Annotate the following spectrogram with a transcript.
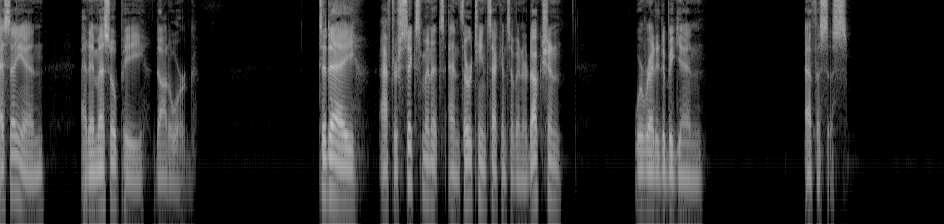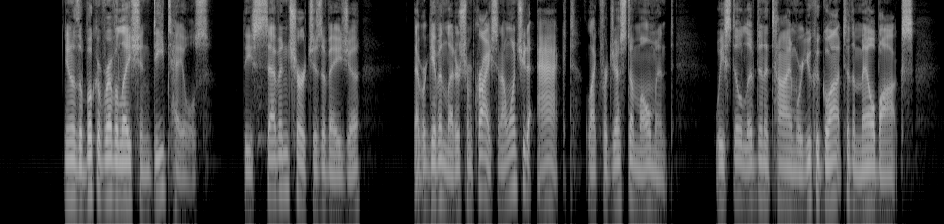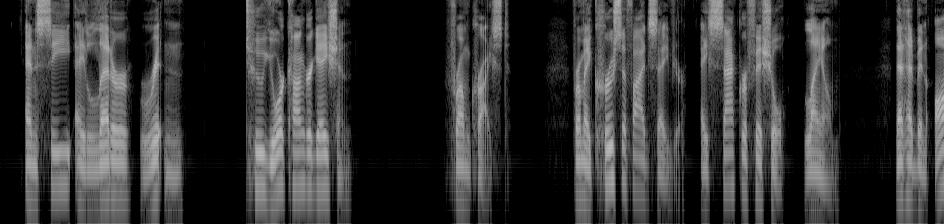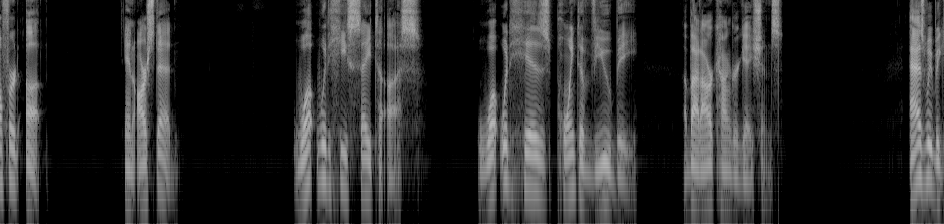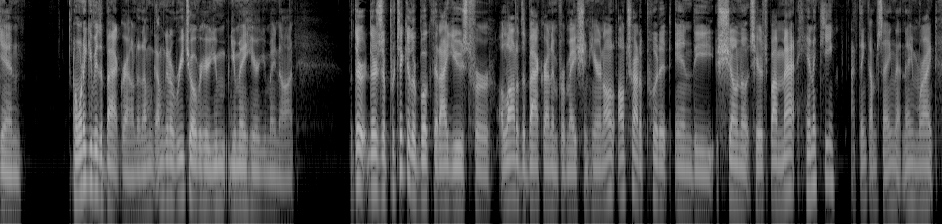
san at msop.org. Today, after 6 minutes and 13 seconds of introduction, we're ready to begin Ephesus. You know, the book of Revelation details these seven churches of Asia that were given letters from Christ. And I want you to act like for just a moment we still lived in a time where you could go out to the mailbox and see a letter written to your congregation from Christ, from a crucified Savior, a sacrificial lamb that had been offered up in our stead what would he say to us? What would his point of view be about our congregations? As we begin, I want to give you the background, and I'm, I'm going to reach over here. You, you may hear, you may not. But there, there's a particular book that I used for a lot of the background information here, and I'll, I'll try to put it in the show notes here. It's by Matt Hennecke. I think I'm saying that name right.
